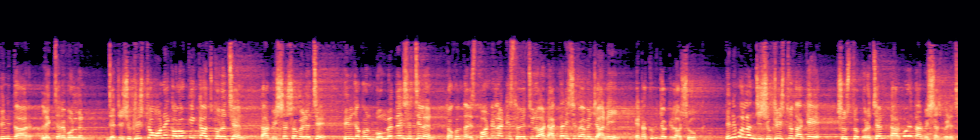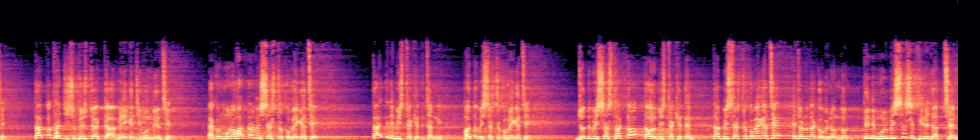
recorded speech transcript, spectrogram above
তিনি তার লেকচারে বললেন যে যীশু খ্রিস্ট অনেক অলৌকিক কাজ করেছেন। তার বিশ্বাসও বেড়েছে। তিনি যখন বোম্বেতে এসেছিলেন, তখন তার স্পন্ডিলাইটিস হয়েছিল আর ডাক্তার হিসেবে আমি জানি এটা খুবই জটিল অসুখ। তিনি বললেন যীশু খ্রিস্ট তাকে সুস্থ করেছেন, তারপরে তার বিশ্বাস বেড়েছে। তার কথা যীশু খ্রিস্ট একটা মেয়েকে জীবন দিয়েছে। এখন মনে হয় তার বিশ্বাসটা কমে গেছে। তাই তিনি বিষটা খেতে চাননি। হয়তো বিশ্বাসটা কমে গেছে। যদি বিশ্বাস থাকতো, তাহলে বিষটা খেতেন। তার বিশ্বাসটা কমে গেছে, এজন্য তাকে অভিনন্দন। তিনি মূল বিশ্বাসে ফিরে যাচ্ছেন,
